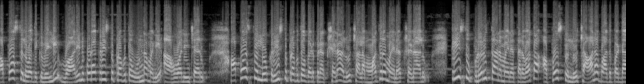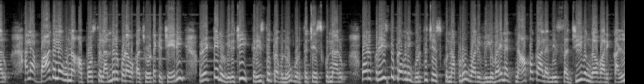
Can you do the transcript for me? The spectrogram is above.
అపోస్తుల వద్దకు వెళ్ళి వారిని కూడా క్రీస్తు ప్రభుతో ఉండమని ఆహ్వానించారు. అపోస్తులు క్రీస్తు ప్రభుతో గడిపిన క్షణాలు చాలా మధురమైన క్షణాలు. క్రీస్తు పునరుత్నమైన తర్వాత అపోస్తులు చాలా బాధపడ్డారు. అలా బాధలో ఉన్న అపోస్తులందరూ కూడా ఒక చోటకి చేరి రెట్టెను విరిచి క్రీస్తు ప్రభును గుర్తు చేసుకున్నారు. వారు క్రీస్తు ప్రభుని గుర్తు చేసుకున్నప్పుడు వారి విలువైన జ్ఞాపకాలన్నీ సజీవంగా వారి కళ్ళ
